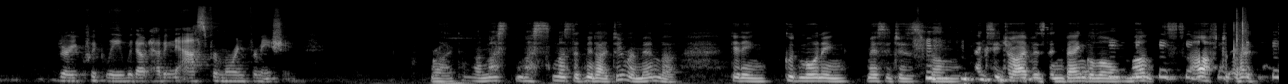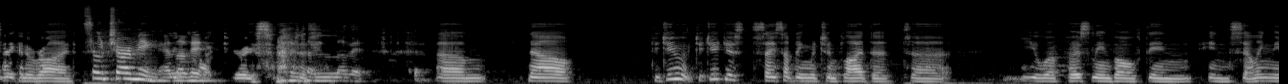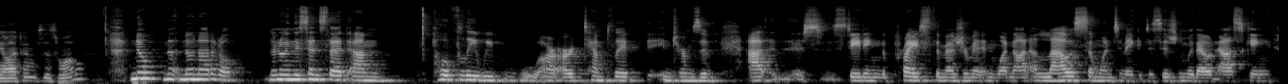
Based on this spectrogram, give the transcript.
very quickly without having to ask for more information. Right. I must must must admit I do remember getting good morning messages from taxi drivers in Bangalore months after I'd taken a ride. So charming. I love it. Curious I, I love it. Um, now, did you did you just say something which implied that uh, you were personally involved in in selling the items as well? No, no, no, not at all. No, no, in the sense that um, hopefully we our, our, template in terms of uh, stating the price, the measurement, and whatnot allows someone to make a decision without asking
